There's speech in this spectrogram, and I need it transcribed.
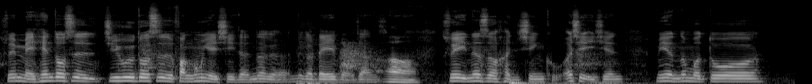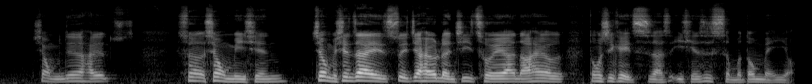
所以每天都是几乎都是防空演习的那个那个 level 这样子，嗯，所以那时候很辛苦，而且以前没有那么多，像我们现在还有像像我们以前。像我们现在睡觉还有冷气吹啊，然后还有东西可以吃啊，是以前是什么都没有，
